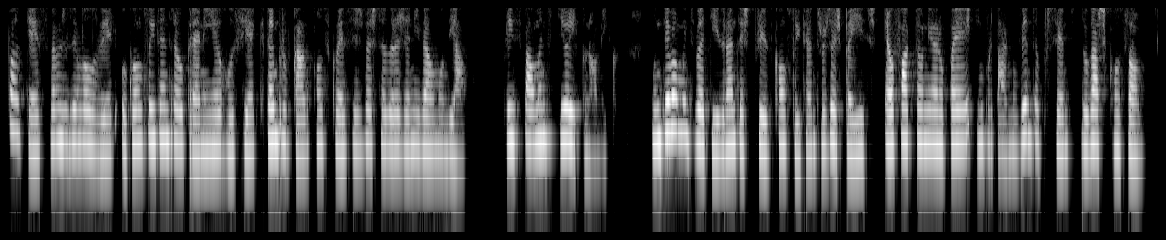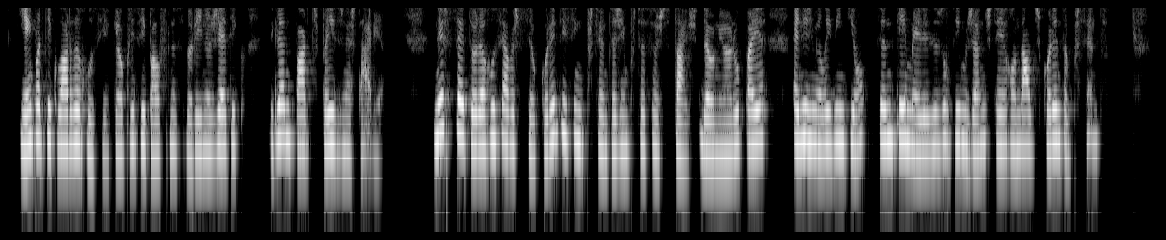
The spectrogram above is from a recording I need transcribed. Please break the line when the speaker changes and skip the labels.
podcast, vamos desenvolver o conflito entre a Ucrânia e a Rússia que tem provocado consequências devastadoras a nível mundial, principalmente de teor económico. Um tema muito batido durante este período de conflito entre os dois países é o facto da União Europeia importar 90% do gás que consome, e em particular da Rússia, que é o principal fornecedor energético de grande parte dos países nesta área. Neste setor, a Rússia abasteceu 45% das importações totais da União Europeia em 2021, sendo que em média dos últimos anos tem rondado os 40%.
